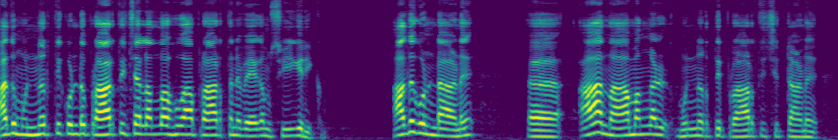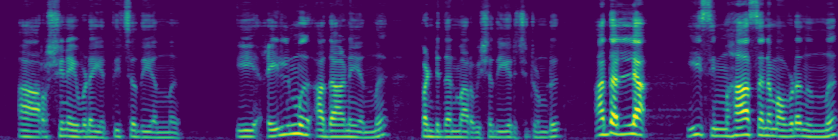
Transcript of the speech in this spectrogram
അത് മുൻനിർത്തിക്കൊണ്ട് പ്രാർത്ഥിച്ചാൽ അള്ളാഹു ആ പ്രാർത്ഥന വേഗം സ്വീകരിക്കും. അതുകൊണ്ടാണ് ആ നാമങ്ങൾ മുൻനിർത്തി പ്രാർത്ഥിച്ചിട്ടാണ് ആ അർഷിനെ ഇവിടെ എത്തിച്ചത് എന്ന്. ഈ ഇൽമ് അതാണ് എന്ന് പണ്ഡിതന്മാർ വിശദീകരിച്ചിട്ടുണ്ട്. അതല്ല ഈ സിംഹാസനം അവിടെ നിന്ന്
